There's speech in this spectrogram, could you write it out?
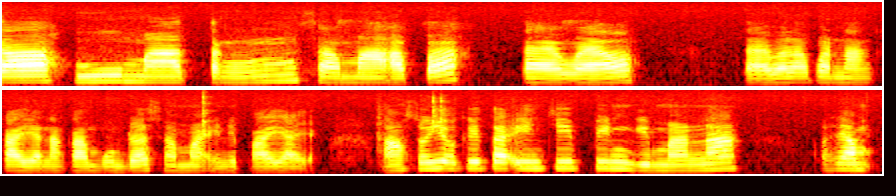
tahu mateng sama apa? Tewel. Tewel apa? Nangka ya nangka muda sama ini paya ya. Langsung yuk kita incipin gimana. Yang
